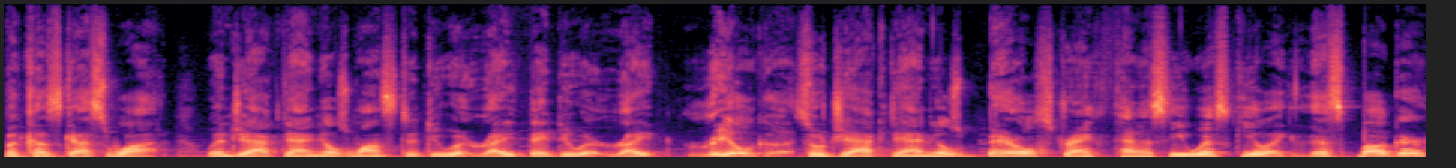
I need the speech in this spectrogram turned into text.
Because guess what? When Jack Daniels wants to do it right, they do it right real good. So Jack Daniels barrel strength Tennessee whiskey like this bugger,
